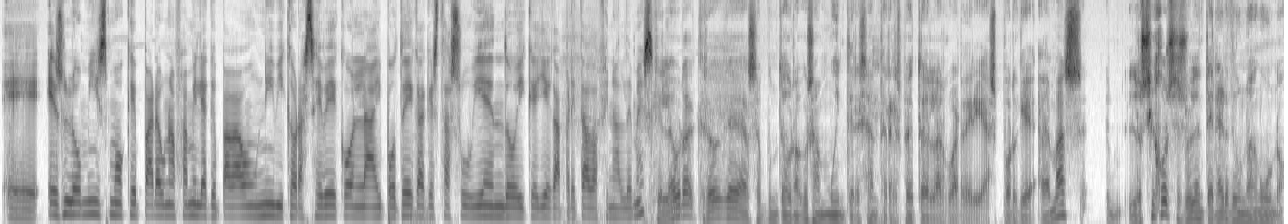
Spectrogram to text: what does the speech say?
eh, es lo mismo que para una familia que paga un IBI que ahora se ve con la hipoteca que está subiendo y que llega apretado a final de mes. Es que Laura creo que has apuntado una cosa muy interesante respecto de las guarderías, porque además los hijos se suelen tener de uno en uno.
